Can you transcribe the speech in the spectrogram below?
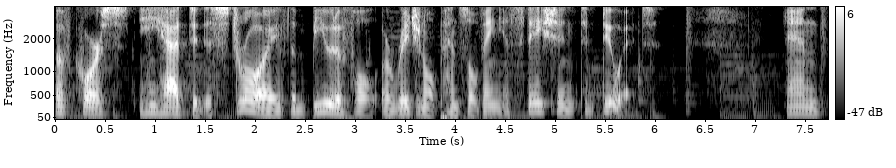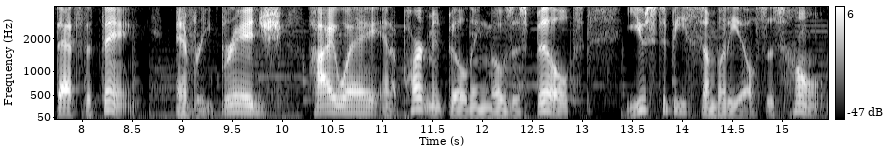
Of course, he had to destroy the beautiful original Pennsylvania station to do it. And that's the thing every bridge, highway, and apartment building Moses built used to be somebody else's home.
